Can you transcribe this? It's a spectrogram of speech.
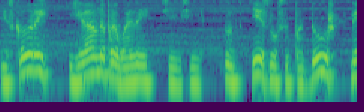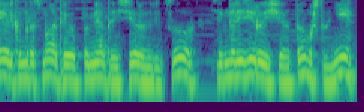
и скорой явно провальной сессии. Он тиснулся под душ, мельком рассматривая помятое серое лицо, сигнализирующее о том, что они,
